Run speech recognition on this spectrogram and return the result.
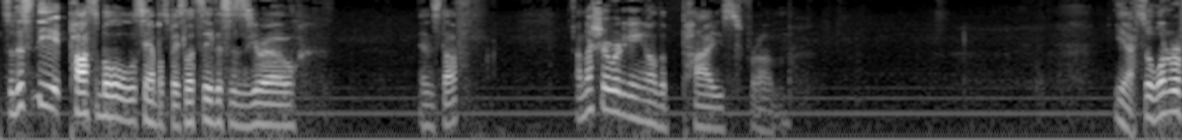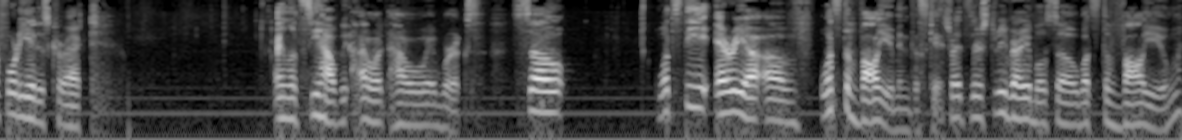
So this is the possible sample space. Let's say this is 0 and stuff. I'm not sure where they're getting all the pies from. Yeah, so 1 over 48 is correct. And let's see how, we, how, it, how it works. So, what's the area of, what's the volume in this case, right? There's three variables, so what's the volume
